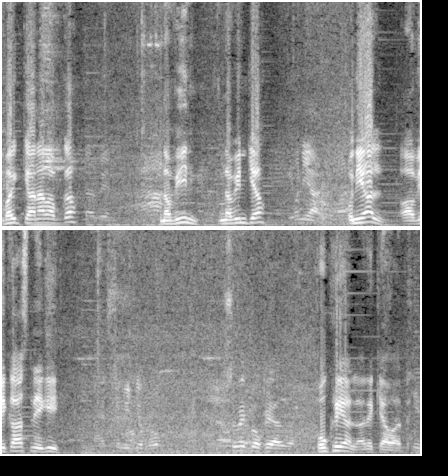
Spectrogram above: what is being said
भाई क्या नाम आपका? नवीन। नवीन क्या? उनियाल। विकास नेगी। पोखरियाल। पोखरियाल अरे क्या बात है।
